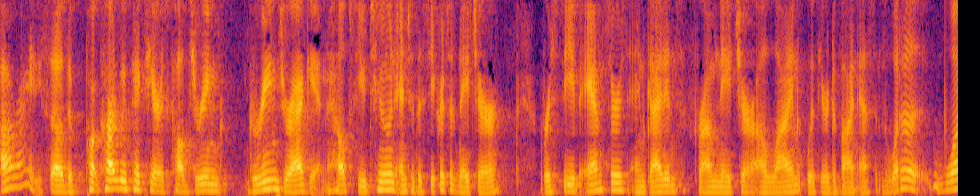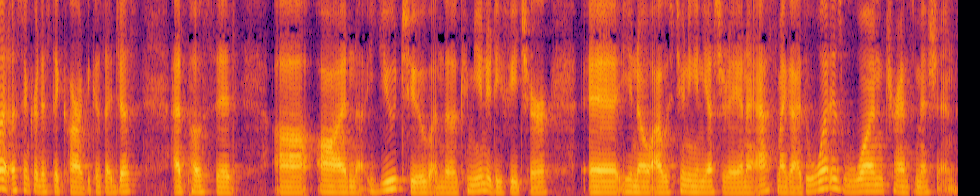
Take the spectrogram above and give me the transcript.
All right, so the card we picked here is called Green, Green Dragon. Helps you tune into the secrets of nature, receive answers and guidance from nature, align with your divine essence. What a what a synchronistic card because I just had posted uh, on YouTube and the community feature. Uh, you know, I was tuning in yesterday and I asked my guides, what is one transmission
